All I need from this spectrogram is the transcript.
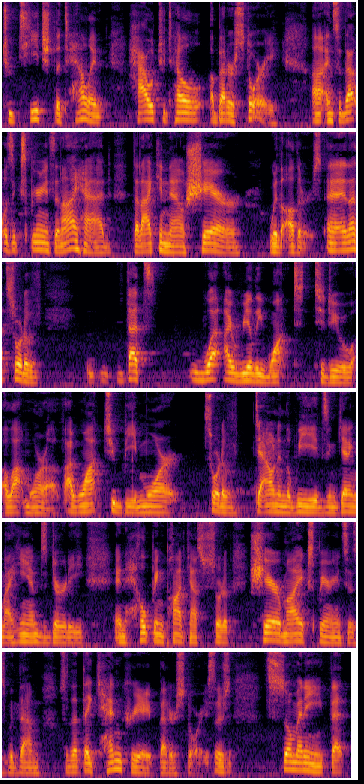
to teach the talent how to tell a better story, uh, and so that was experience that I had that I can now share with others, and that's sort of that's what I really want to do a lot more of. I want to be more sort of down in the weeds and getting my hands dirty and helping podcasters sort of share my experiences with them so that they can create better stories. There's so many that,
